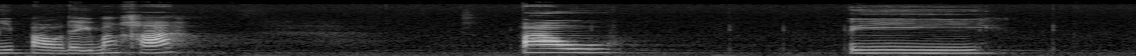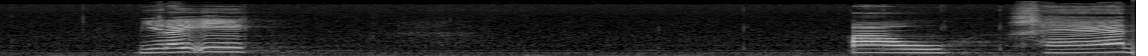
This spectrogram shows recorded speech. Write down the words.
มีเป่าอะไรอีกบ้างคะ เป่า ปี มีอะไรอีก เป่าแคน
